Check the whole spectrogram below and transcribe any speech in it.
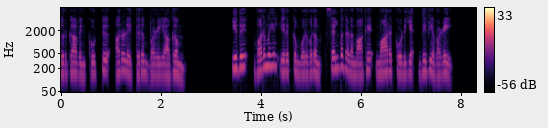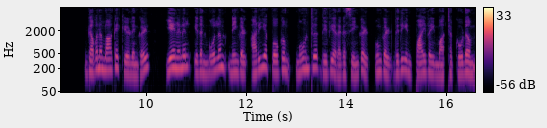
துர்காவின் கூட்டு அருளை பெறும் வழியாகும். இது வறுமையில் இருக்கும் ஒருவரும் செல்வதளமாக மாறக்கூடிய திவ்ய வழி. கவனமாக கேளுங்கள் ஏனெனில் இதன் மூலம் நீங்கள் அறியப் போகும் மூன்று திவ்ய ரகசியங்கள் உங்கள் விதியின் பாய்வை மாற்றக்கூடும்.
